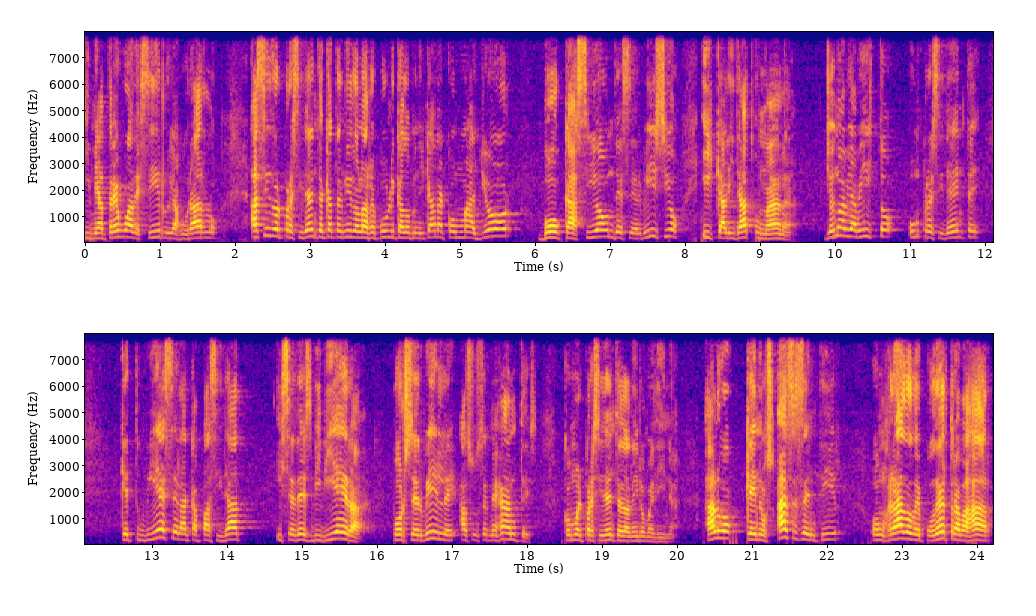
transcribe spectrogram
y me atrevo a decirlo y a jurarlo, ha sido el presidente que ha tenido la República Dominicana con mayor vocación de servicio y calidad humana. Yo no había visto un presidente que tuviese la capacidad y se desviviera por servirle a sus semejantes como el presidente Danilo Medina. Algo que nos hace sentir honrado de poder trabajar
